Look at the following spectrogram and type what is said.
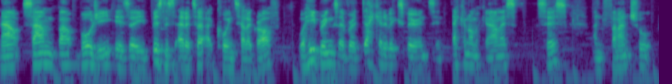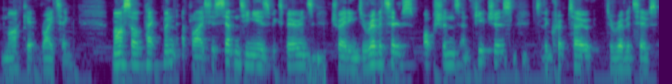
Now, Sam Bourgi is a business editor at Cointelegraph, where he brings over a decade of experience in economic analysis and financial market writing. Marcel Pechman applies his 17 years of experience trading derivatives, options, and futures to the crypto derivatives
